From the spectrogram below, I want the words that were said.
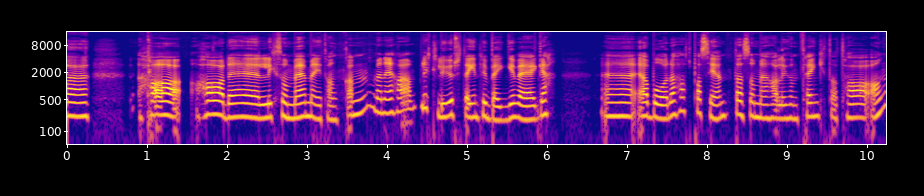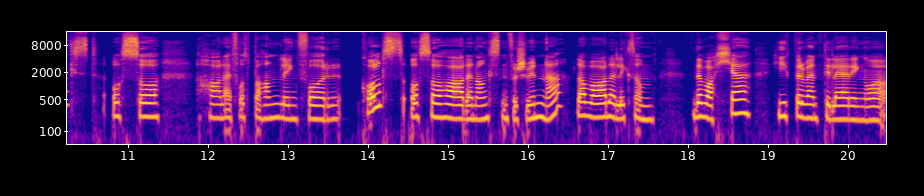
eh, ha, ha det liksom med meg i tankene, men jeg har blitt lurt egentlig begge veier. Eh, jeg har både hatt pasienter som jeg har liksom tenkt at har angst, og så har de fått behandling for kols, og så har den angsten forsvunnet. Da var det liksom Det var ikke hyperventilering og,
